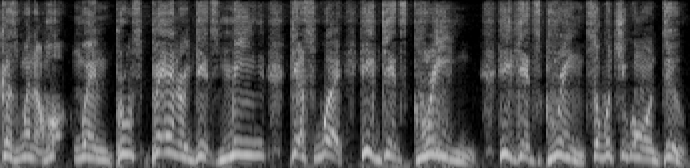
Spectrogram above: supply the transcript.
Cause when a Hulk, when Bruce Banner gets mean, guess what? He gets green. He gets green. So what you gonna do?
